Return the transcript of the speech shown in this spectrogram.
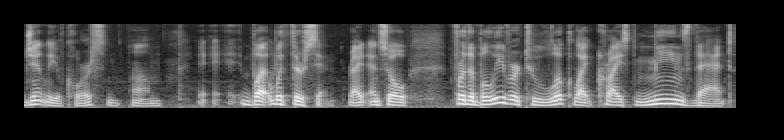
gently, of course, um, but with their sin, right? And so, for the believer to look like Christ means that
